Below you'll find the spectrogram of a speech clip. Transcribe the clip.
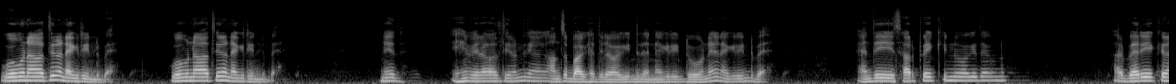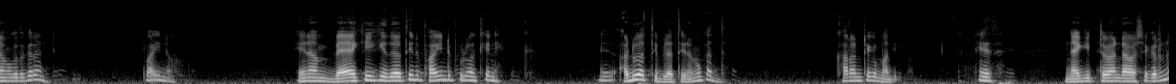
වුවමනාවතින නැගටින්ට බෑ. වුවමනාවතින නැගටින්ට බෑ. නේද? එහ වෙලාවතින අන්ස භාග හැතිලවගන්න ද නැගරින්ට ඕන නැගරින්ට බෑ. ඇඳේ සර්පයකින්න වගේ දවුණු බැරි එක්ක නමකද කරන්න? පයිනෝ එනම් බෑකීක දතින පයින්ට පුළුවන් කෙනෙක්. අඩුවත් තිබිල තින මොකක්ද කරන්ට එක මදි. නේද? නැගිට්ටවන්ට අවශ්‍ය කරන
